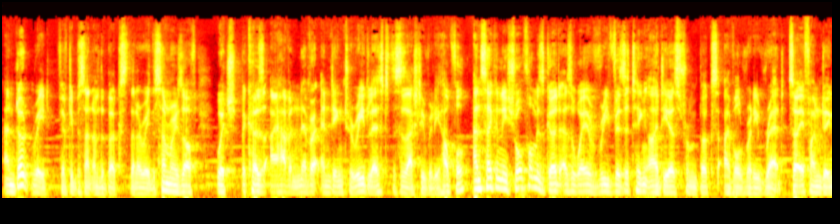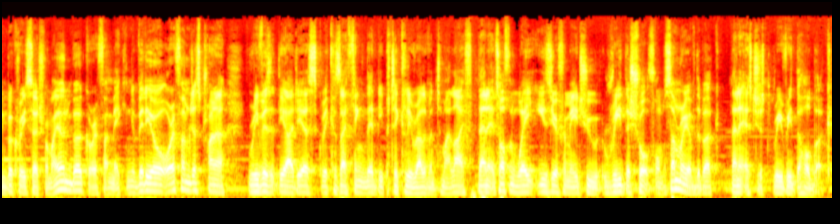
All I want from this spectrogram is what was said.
and don't read 50% of the books that I read the summaries of, which because I have a never ending to read list, this is actually really helpful. And secondly, short form is good as a way of revisiting ideas from books I've already read. So if I'm doing book research for my own book, or if I'm making a video, or if I'm just trying to revisit the ideas because I think they'd be particularly relevant to my life, then it's often way easier for me to read the short form summary of the book than it is just reread the whole book.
